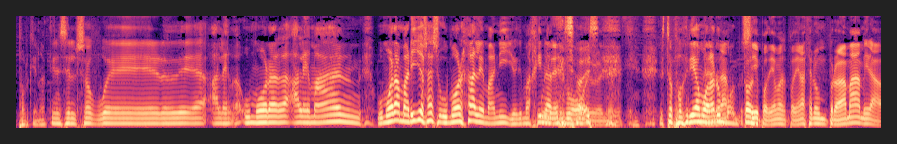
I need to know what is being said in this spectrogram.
Porque no tienes el software de ale- humor al- alemán, humor amarillo, ¿sabes? Humor alemanillo, imagínate. ¿sabes? bueno. Esto podría molar un montón. Sí, podríamos, podrían hacer un programa, mira,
